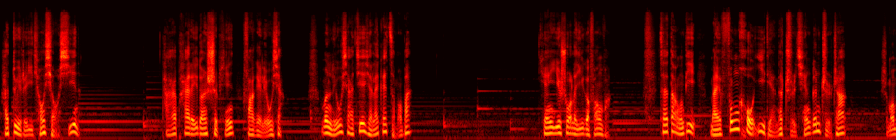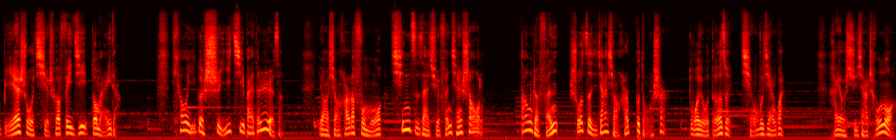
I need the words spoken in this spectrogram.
还对着一条小溪呢。他还拍了一段视频发给刘夏，问刘夏接下来该怎么办。田姨说了一个方法，在当地买丰厚一点的纸钱跟纸扎，什么别墅、汽车、飞机都买一点，挑一个适宜祭拜的日子，要小孩的父母亲自再去坟前烧了，当着坟说自己家小孩不懂事儿，多有得罪，请勿见怪，还要许下承诺，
